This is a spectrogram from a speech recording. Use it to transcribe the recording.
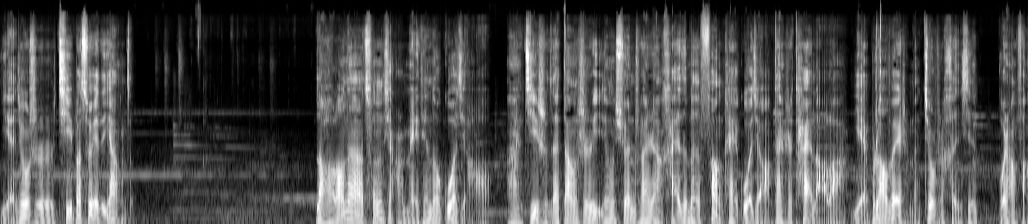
也就是七八岁的样子。姥姥呢，从小每天都裹脚啊，即使在当时已经宣传让孩子们放开裹脚，但是太姥姥也不知道为什么，就是狠心不让放。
